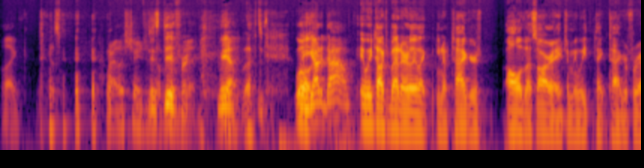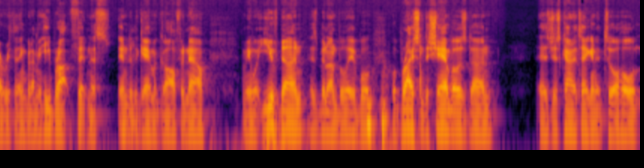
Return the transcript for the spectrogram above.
like, let's, all right, let's change this. It's up different. bit. Yeah. That's- Well, well, you got to dial. and we talked about earlier, like you know, Tiger. All of us our age. I mean, we thank Tiger for everything, but I mean, he brought fitness into the game of golf, and now, I mean, what you've done has been unbelievable. What Bryson DeChambeau has done is just kind of taking it to a whole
